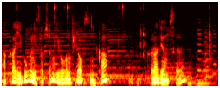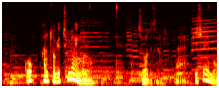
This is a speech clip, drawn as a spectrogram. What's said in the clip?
아까 이 부분이 있었죠? 이 부분은 필요 없으니까 그라디언트 꼭 한쪽이 투명인 걸로 지워주세요. 네, 빛이 뭐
